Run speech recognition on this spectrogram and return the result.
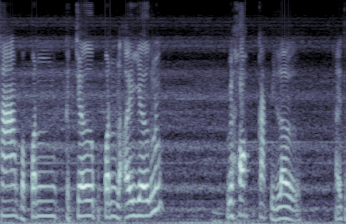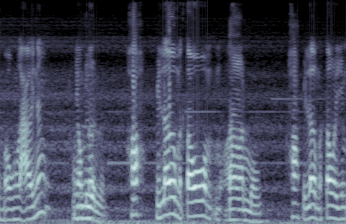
ថាប្រប៉ុនកញ្ជើប្រប៉ុនល្អីយើងហ្នឹងវាហោះកាត់ពីលើហើយដំបងឡើយហ្នឹងខ្ញុំលឿនហោះពីលើម៉ូតូតាមហ្មងហោះពីលើម៉ូតូយើង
